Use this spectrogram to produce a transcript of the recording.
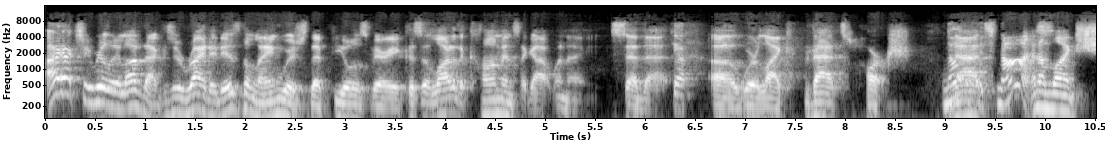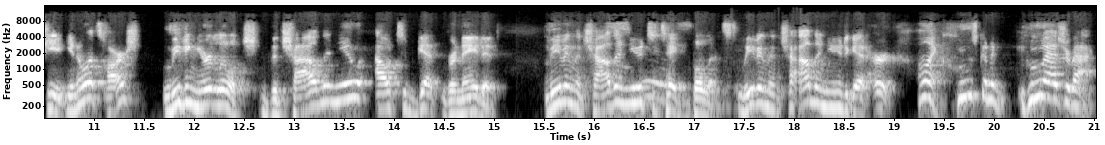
I actually really love that because you're right. It is the language that feels very, because a lot of the comments I got when I said that Yeah. uh, were like, that's harsh. No, That's- it's not. And I'm like, shit, you know what's harsh? leaving your little ch- the child in you out to get grenaded leaving the child in you to take bullets leaving the child in you to get hurt i'm like who's gonna who has your back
